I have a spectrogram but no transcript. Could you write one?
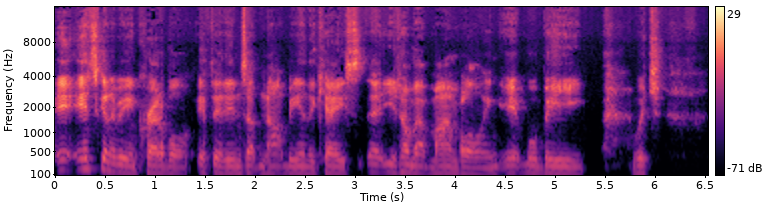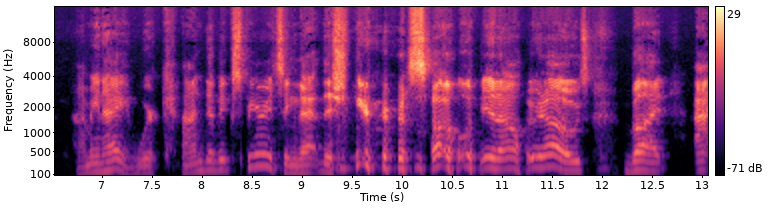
it's going to be incredible if it ends up not being the case. Uh, that you're talking about mind blowing. It will be, which, I mean, hey, we're kind of experiencing that this mm-hmm. year. so you know, who knows? But I,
